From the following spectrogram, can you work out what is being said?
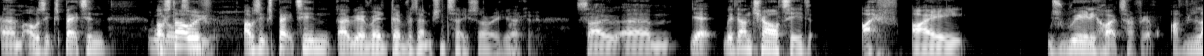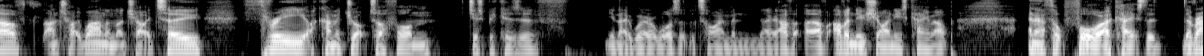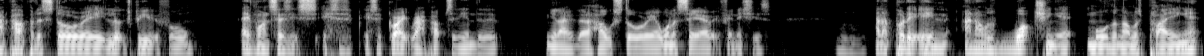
Um, I was expecting. One I'll start with. I was expecting. Uh, yeah, Red Dead Redemption Two. Sorry, yeah. Okay. So um, yeah, with Uncharted, I I was really hyped up for it. I've loved Uncharted One and Uncharted Two. Three, I kind of dropped off on just because of you know where I was at the time, and you know other other new shinies came up, and I thought four. Okay, it's the the wrap up of the story. Looks beautiful. Everyone says it's it's a, it's a great wrap up to the end of the you know the whole story. I want to see how it finishes mm-hmm. and I put it in, and I was watching it more than I was playing it,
